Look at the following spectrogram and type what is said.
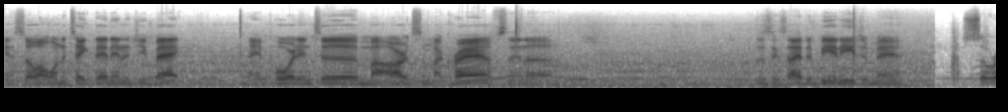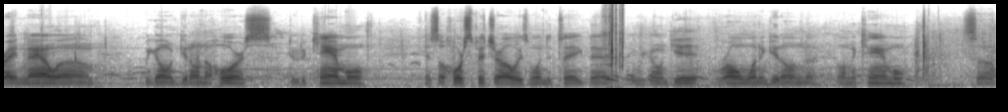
and so I want to take that energy back and pour it into my arts and my crafts, and uh, I'm just excited to be in Egypt, man. So right now, um, we gonna get on the horse, do the camel. It's a horse picture I always wanted to take that we're gonna get. Rome wanna get on the on the camel. So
